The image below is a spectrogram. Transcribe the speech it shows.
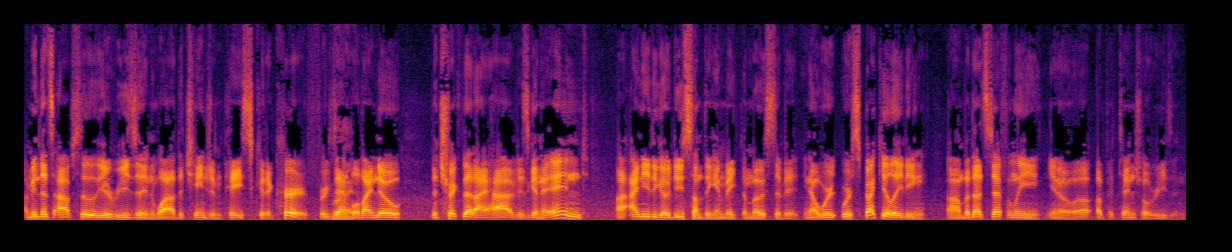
I mean, that's absolutely a reason why the change in pace could occur. For example, right. if I know the trick that I have is going to end, I need to go do something and make the most of it. You know, we're, we're speculating, um, but that's definitely you know a, a, potential reason.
